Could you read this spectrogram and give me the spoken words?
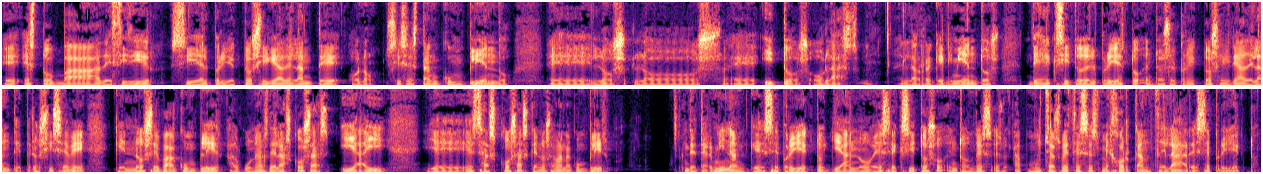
eh, esto va a decidir si el proyecto sigue adelante o no, si se están cumpliendo eh, los, eh, hitos o las, los requerimientos de éxito del proyecto, entonces el proyecto seguirá adelante, pero si se ve que no se va a cumplir algunas de las cosas y ahí esas cosas que no se van a cumplir determinan que ese proyecto ya no es exitoso, entonces muchas veces es mejor cancelar ese proyecto.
